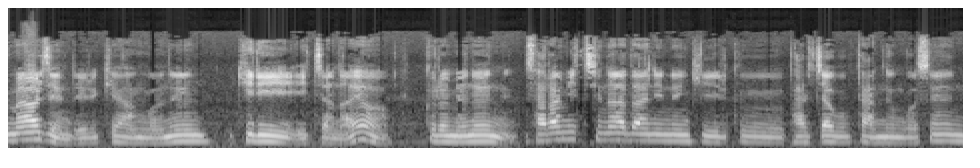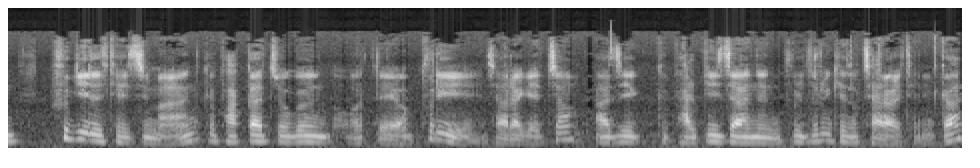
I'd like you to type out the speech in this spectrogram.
margin 이렇게 한 거는 길이 있잖아요. 그러면은 사람이 지나다니는 길 그 발자국 닿는 곳은 흙일 테지만 그 바깥쪽은 어때요? 풀이 자라겠죠? 아직 그 밟히지 않은 풀들은 계속 자랄 테니까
